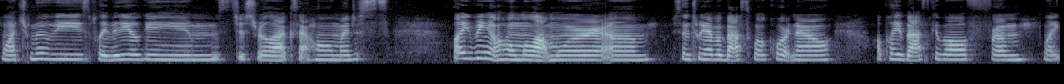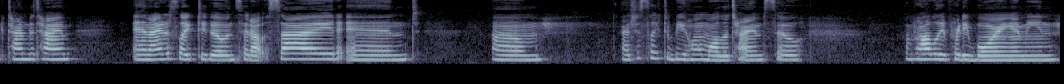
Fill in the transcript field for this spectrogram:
watch movies, play video games, just relax at home. I just like being at home a lot more. Um, since we have a basketball court now, I'll play basketball from like time to time. And I just like to go and sit outside and um, I just like to be home all the time. So I'm probably pretty boring. I mean,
